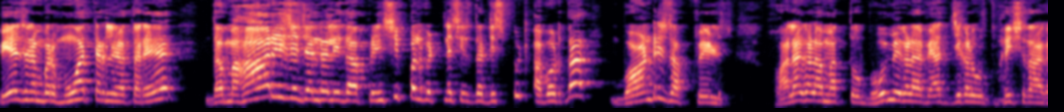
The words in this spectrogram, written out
ಪೇಜ್ ನಂಬರ್ ಮೂವತ್ತೆರಡಲ್ಲಿ ಹೇಳ್ತಾರೆ the Mahars generally the principal witness is the dispute about the boundaries of fields ಹೊಲಗಳ ಮತ್ತು ಭೂಮಿಗಳ ವ್ಯಾಜ್ಯಗಳು ಉದ್ಭವಿಸಿದಾಗ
